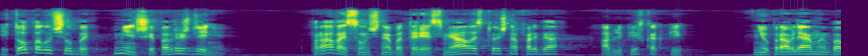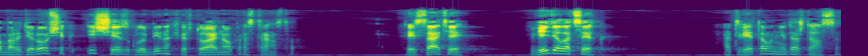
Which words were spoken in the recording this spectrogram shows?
и то получил бы меньшие повреждения. Правая солнечная батарея смялась, точно фольга, облепив кокпит. Неуправляемый бомбардировщик исчез в глубинах виртуального пространства. «Рисати, видела цирк?» Ответа он не дождался.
